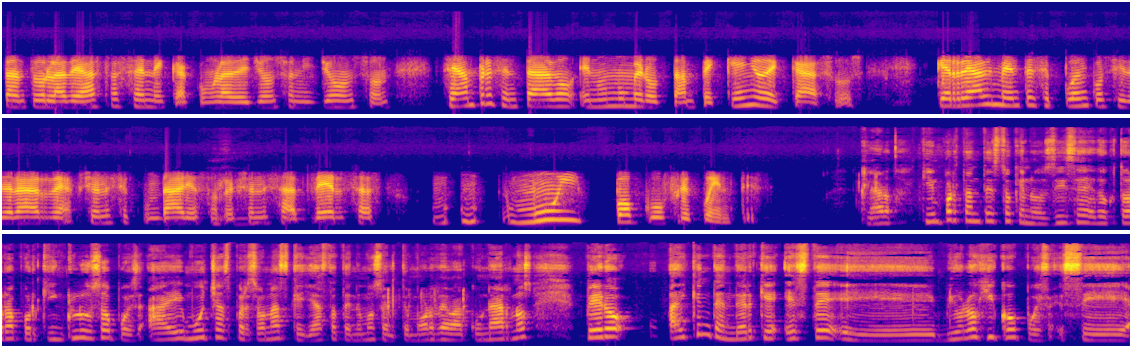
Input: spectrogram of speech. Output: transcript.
tanto la de AstraZeneca como la de Johnson y Johnson, se han presentado en un número tan pequeño de casos que realmente se pueden considerar reacciones secundarias o reacciones adversas muy poco frecuentes. Claro, qué importante esto que nos dice doctora, porque incluso pues hay muchas personas que ya hasta tenemos el temor de vacunarnos, pero hay que entender que este eh, biológico pues se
